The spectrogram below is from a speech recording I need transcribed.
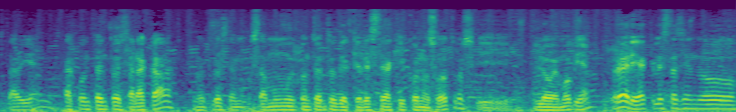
está bien, está contento de estar acá. Nosotros estem- estamos muy contentos de que él esté aquí con nosotros y lo vemos bien. Pero diría que él está haciendo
